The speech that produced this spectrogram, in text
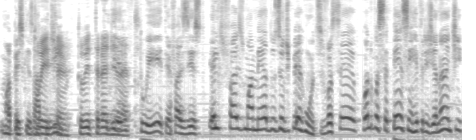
uma pesquisa rapidinho? Twitter. Twitter é direto. Twitter faz isso. Ele te faz uma meia dúzia de perguntas. Você, quando você pensa em refrigerante,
